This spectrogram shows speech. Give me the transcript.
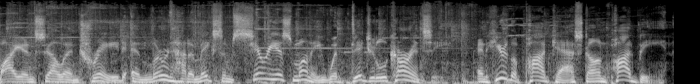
Buy and sell and trade and learn how to make some serious money with digital currency. And hear the podcast on Podbean.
